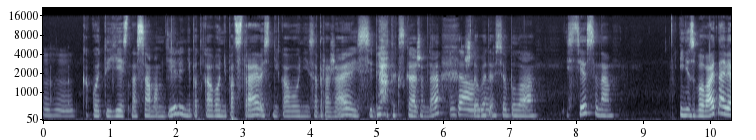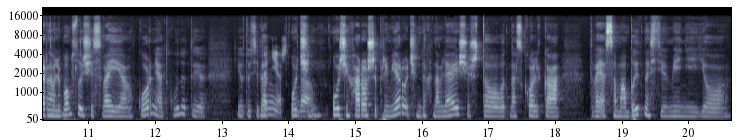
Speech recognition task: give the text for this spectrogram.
угу. какой ты есть на самом деле, ни под кого не подстраиваясь, никого не изображая из себя, так скажем, да, да чтобы да. это все было естественно. И не забывать, наверное, в любом случае свои корни, откуда ты. И вот у тебя Конечно, очень, да. очень хороший пример, очень вдохновляющий, что вот насколько твоя самобытность и умение ее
